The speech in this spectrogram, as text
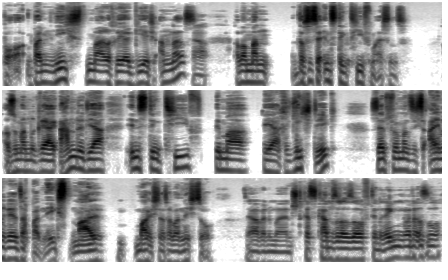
boah, beim nächsten Mal reagiere ich anders. Ja. Aber man, das ist ja instinktiv meistens. Also man handelt ja instinktiv immer eher richtig. Selbst wenn man sich einredet, sagt, beim nächsten Mal mache ich das aber nicht so. Ja, wenn du mal in Stress kamst oder so auf den Ringen oder so,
